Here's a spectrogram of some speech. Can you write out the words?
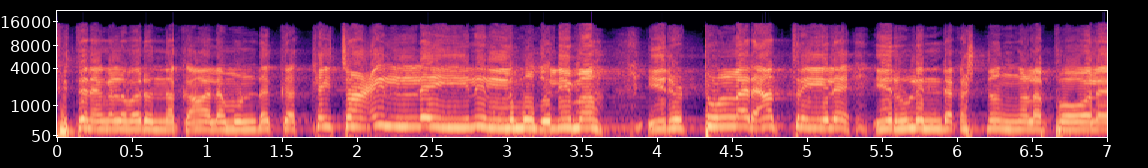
ഫിത്തനകൾ വരുന്ന കാലമുണ്ട്. മുദ്ലിമ ഇരുട്ടുള്ള രാത്രിയിലെ ഇരുളിന്റെ കഷ്ണങ്ങളെ പോലെ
